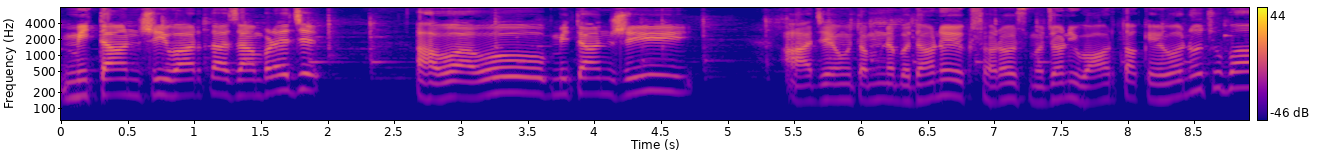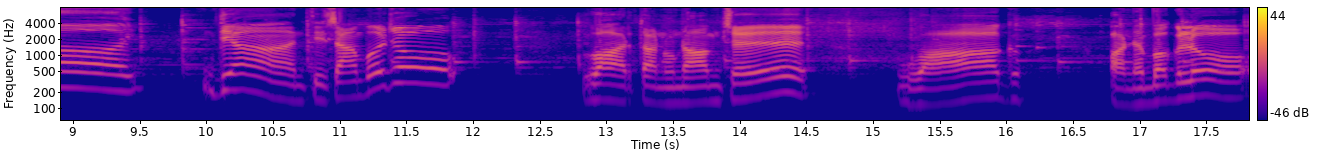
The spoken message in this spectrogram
મિતાનશી વાર્તા સાંભળે છે. આવો આવો, મિતાનશી. આજે હું તમને બધાને એક સરસ મજાની વાર્તા કહેવાનો છું ભાઈ. ધ્યાનથી સાંભળજો. વાર્તાનું નામ છે વાઘ અને બગલો.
